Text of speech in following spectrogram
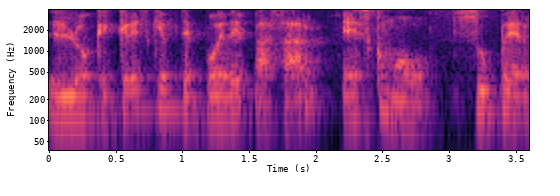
lo que crees que te puede pasar es como súper,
